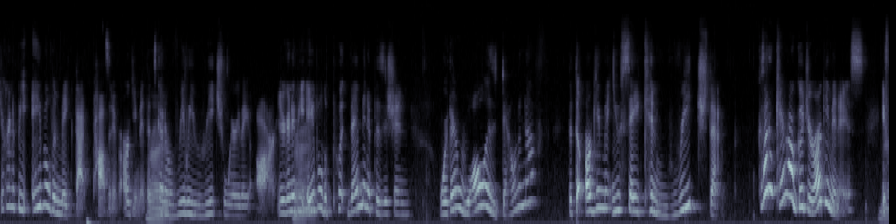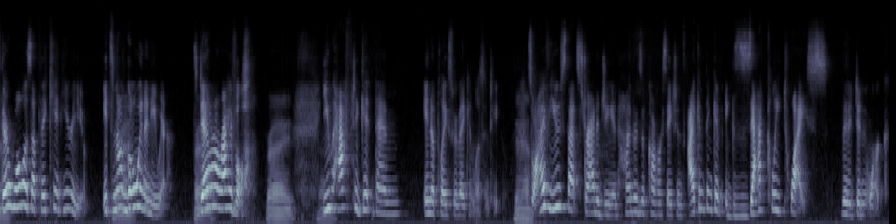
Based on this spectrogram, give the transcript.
you're going to be able to make that positive argument that's right. going to really reach where they are you're going to be able to put them in a position where their wall is down enough that the argument you say can reach them. Because I don't care how good your argument is. If their wall is up, they can't hear you. It's not right. going anywhere. It's right. dead on arrival. Right. right. You have to get them in a place where they can listen to you. Yeah. So I've used that strategy in hundreds of conversations. I can think of exactly twice that it didn't work.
